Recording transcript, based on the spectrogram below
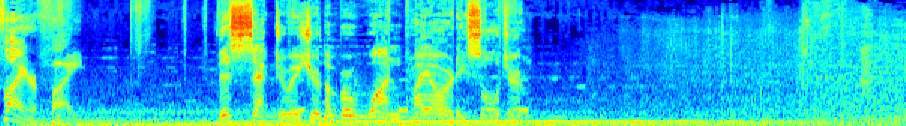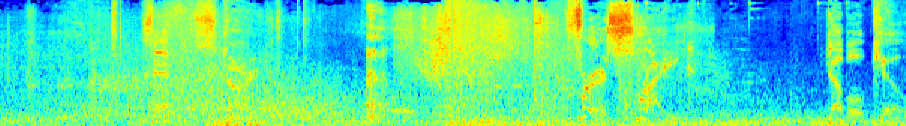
Firefight. This sector is your number one priority, soldier. Set start. First strike. Double kill.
